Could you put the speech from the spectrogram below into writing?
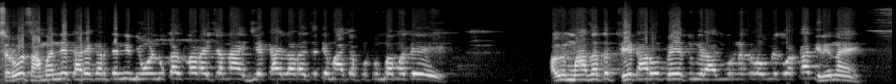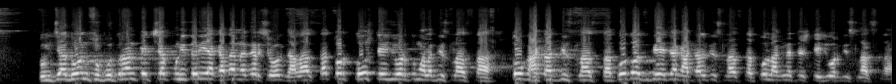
सर्वसामान्य कार्यकर्त्यांनी निवडणुकाच लढायच्या नाही. जे काय लढायचं ते माझ्या कुटुंबामध्ये. अरे माझा तर थेट आरोप आहे. तुम्ही राजगुरुनगरला उमेदवार का दिले नाही? तुमच्या दोन सुपुत्रांपेक्षा कुणीतरी एखादा नगरसेवक झाला असता तर तो स्टेजवर तुम्हाला दिसला असता. तो घाटात दिसला असता. तो तोच गेच्या घाटाला दिसला असता. तो लग्नाच्या स्टेजवर दिसला असता.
